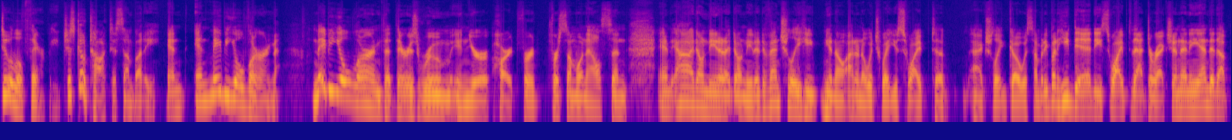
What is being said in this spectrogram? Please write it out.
do a little therapy. Just go talk to somebody and, and maybe you'll learn maybe you'll learn that there is room in your heart for for someone else. And and ah, I don't need it. I don't need it. Eventually he you know I don't know which way you swipe to actually go with somebody but he did. He swiped that direction and he ended up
